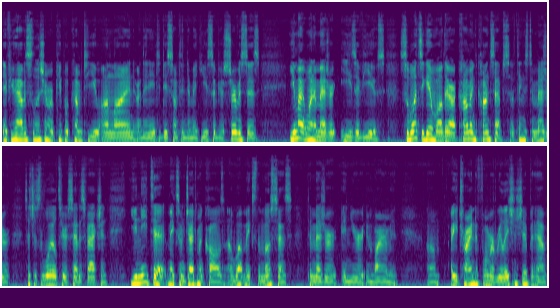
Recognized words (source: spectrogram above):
if you have a solution where people come to you online or they need to do something to make use of your services, you might want to measure ease of use. So, once again, while there are common concepts of things to measure, such as loyalty or satisfaction, you need to make some judgment calls on what makes the most sense to measure in your environment. Um, are you trying to form a relationship and have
